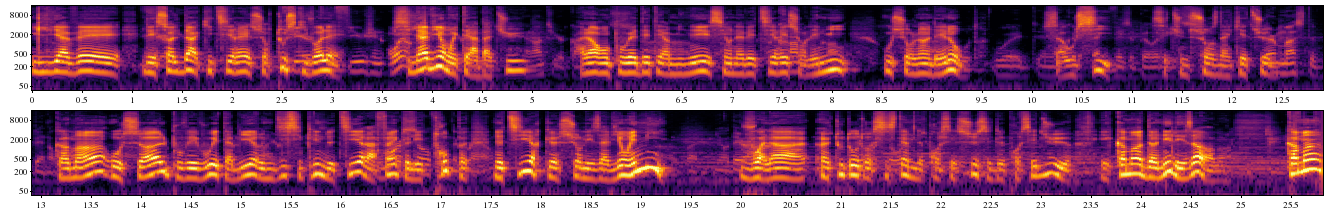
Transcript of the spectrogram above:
Il y avait des soldats qui tiraient sur tout ce qui volait. Si l'avion était abattu, alors on pouvait déterminer si on avait tiré sur l'ennemi ou sur l'un des nôtres. Ça aussi, c'est une source d'inquiétude. Comment, au sol, pouvez-vous établir une discipline de tir afin que les troupes ne tirent que sur les avions ennemis? Voilà un tout autre système de processus et de procédures. Et comment donner les ordres? Comment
